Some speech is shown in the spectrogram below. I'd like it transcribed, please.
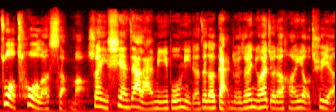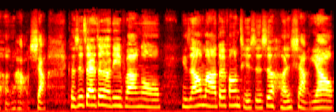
做错了什么，所以现在来弥补你的这个感觉，所以你会觉得很有趣也很好笑。可是在这个地方哦，你知道吗？对方其实是很想要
